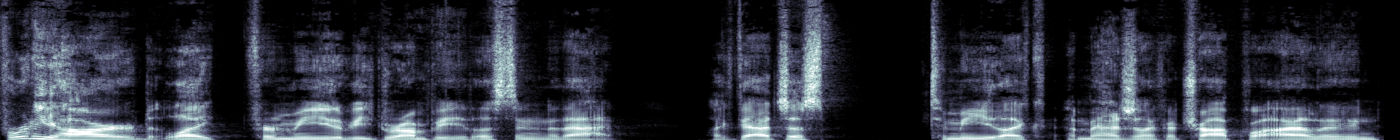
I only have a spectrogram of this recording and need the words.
Pretty hard, like for me to be grumpy listening to that. Like that just to me, like imagine like a tropical island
